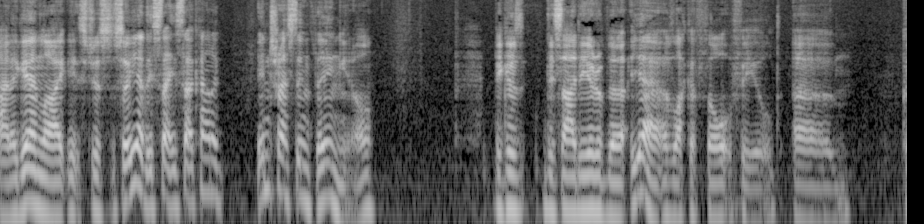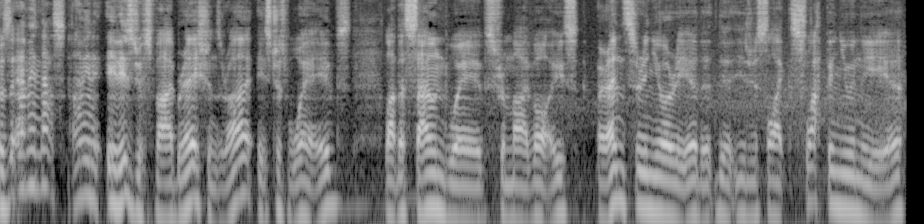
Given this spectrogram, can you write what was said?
And again, like it's just so yeah, it's that it's that kind of interesting thing, you know, because this idea of the yeah of like a thought field, because um, I mean that's I mean it is just vibrations, right? It's just waves, like the sound waves from my voice are entering your ear that, that you're just like slapping you in the ear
